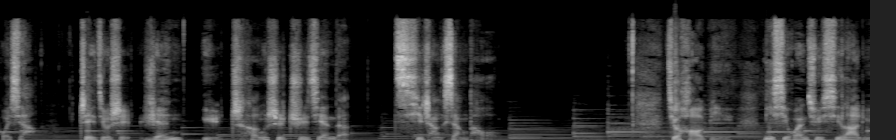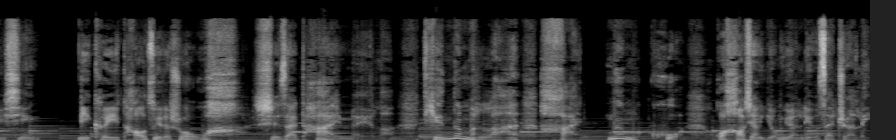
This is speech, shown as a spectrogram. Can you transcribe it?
我想，这就是人与城市之间的气场相投。就好比你喜欢去希腊旅行，你可以陶醉地说：“哇，实在太美了，天那么蓝，海那么阔，我好想永远留在这里。”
